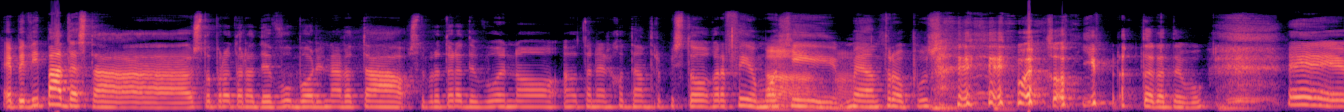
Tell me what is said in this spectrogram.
Επειδή πάντα στα, στο πρώτο ραντεβού μπορεί να ρωτάω. Στο πρώτο ραντεβού εννοώ όταν έρχονται άνθρωποι στο γραφείο μου, Α, όχι α. με ανθρώπους που έχω βγει πρώτο ραντεβού. Ε,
